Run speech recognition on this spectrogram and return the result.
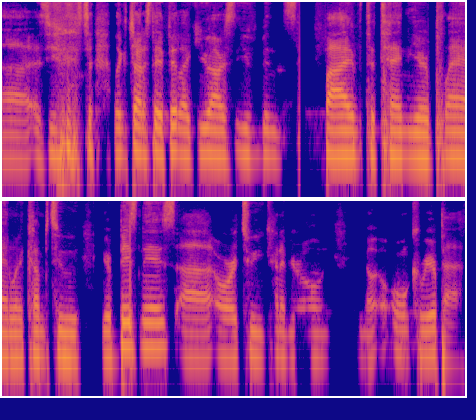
uh, as you like trying to stay fit like you are. You've been five to ten year plan when it comes to your business uh, or to kind of your own you know own career path.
